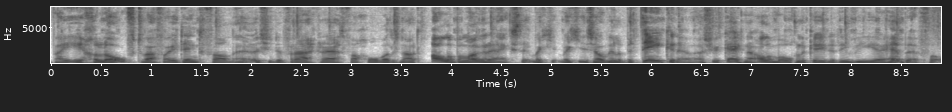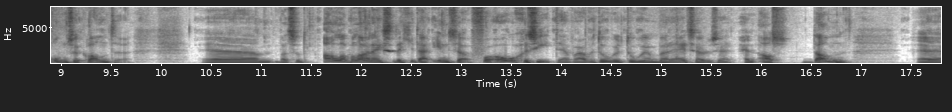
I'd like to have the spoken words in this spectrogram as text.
waar je in gelooft, waarvan je denkt van, hè, als je de vraag krijgt van, goh, wat is nou het allerbelangrijkste, wat je, wat je zou willen betekenen, als je kijkt naar alle mogelijkheden die we hier hebben voor onze klanten. Ehm, wat is het allerbelangrijkste dat je daarin voor ogen ziet, hè, waar we toe, toe in bereid zouden zijn. En als dan eh,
